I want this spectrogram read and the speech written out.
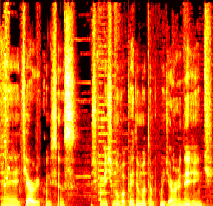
É, Jerry, com licença. Basicamente não vou perder meu tempo com Jerry, né, gente?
